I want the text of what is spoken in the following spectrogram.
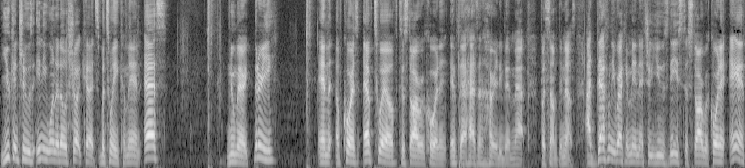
you can choose any one of those shortcuts between Command S, numeric 3, and of course F12 to start recording if that hasn't already been mapped for something else. I definitely recommend that you use these to start recording and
